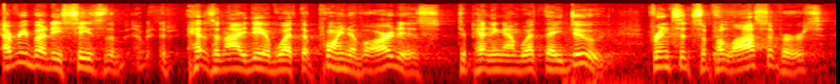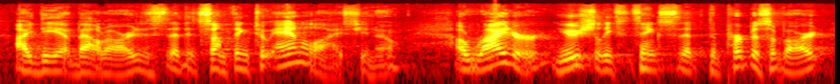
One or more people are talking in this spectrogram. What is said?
everybody sees the, has an idea of what the point of art is, depending on what they do. For instance, a philosopher's idea about art is that it's something to analyze, you know. A writer usually thinks that the purpose of art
